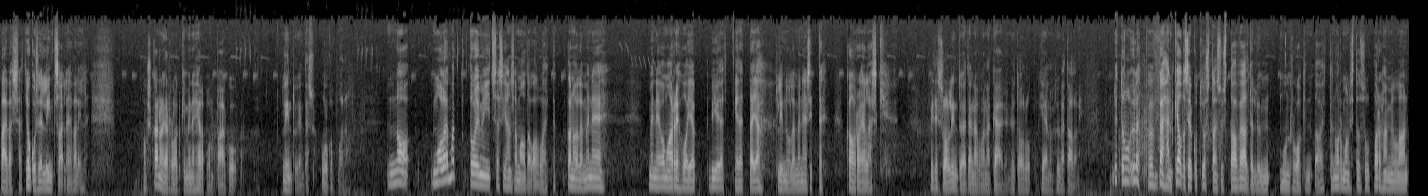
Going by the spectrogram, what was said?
päivässä. Että joku sen lintsailee välillä. Onko kanojen ruokkiminen helpompaa kuin lintujen tässä ulkopuolella? No, molemmat toimii itse asiassa ihan samalla tavalla, että kanoille menee, menee omaa rehua ja biojätettä ja linnuille menee sitten kauraa ja läskiä. Miten sulla on lintuja tänä vuonna käynyt? Nyt on ollut hieno, hyvä talvi. Nyt on ollut yllättävän vähän. Keltaserkut jostain syystä on vältellyt mun ruokintaa. Että normaalisti olisi ollut parhaimmillaan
